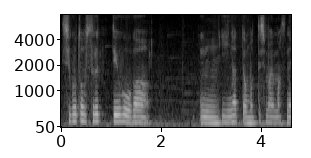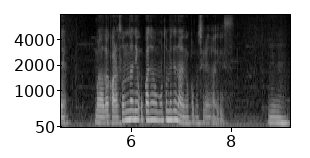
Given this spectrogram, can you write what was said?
仕事をするっていう方がうんいいなって思ってしまいますね。まあだからそんなにお金を求めてないのかもしれないです。うん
